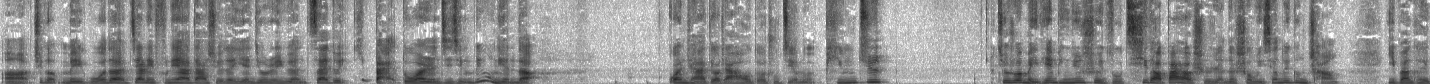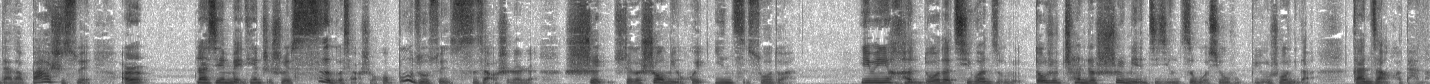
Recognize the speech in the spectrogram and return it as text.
啊，这个美国的加利福尼亚大学的研究人员在对一百多万人进行六年的观察调查后得出结论：平均就是说每天平均睡足七到八小时，人的寿命相对更长，一般可以达到八十岁。而那些每天只睡四个小时或不足睡四小时的人，睡这个寿命会因此缩短。因为你很多的器官组织都是趁着睡眠进行自我修复，比如说你的肝脏和大脑，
